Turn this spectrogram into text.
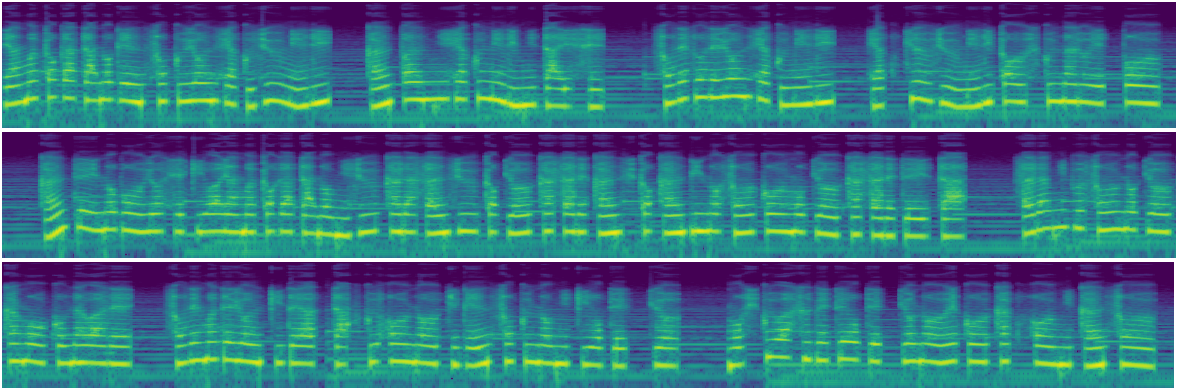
大和型の原則 410mm、甲板 200mm に対し、それぞれ 400mm、190mm と薄くなる一方、艦艇の防御壁は大和型の20から30と強化され監視と完備の装甲も強化されていた。さらに武装の強化も行われ、それまで4機であった副砲のうち原則の2機を撤去、もしくは全てを撤去の上広角砲に換装。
